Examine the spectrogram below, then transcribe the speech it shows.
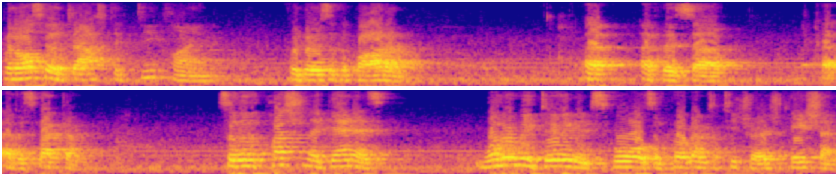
but also a drastic decline for those at the bottom uh, of, this, uh, of the spectrum. So then the question again is, what are we doing in schools and programs of teacher education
